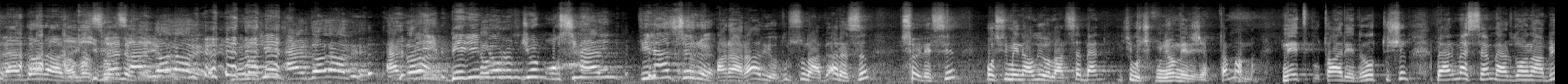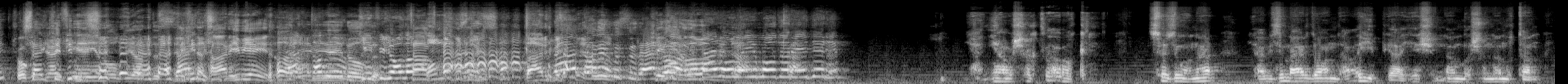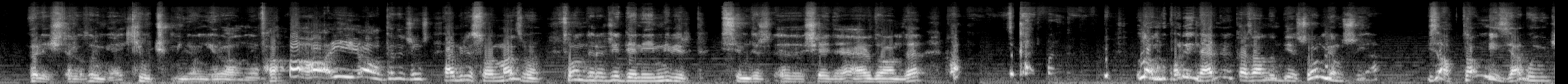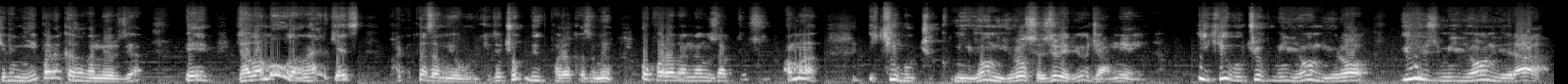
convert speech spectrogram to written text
Erdoğan abi. Kimlerle Erdoğan abi. Erdoğan abi. Erdoğan abi. Benim yorumcum Osimhen'in finansörü. Ara ara arıyor. Dursun abi arasın. Söylesin. Osimhen'i alıyorlarsa ben 2,5 milyon vereceğim. Tamam mı? Net bu. Tarihe de not düşün. Vermezsem Erdoğan abi sen kefil misin? oldu yalnız. Misin? Tarihi bir yayın. Tarihi bir yayın Tanıyorum. oldu. Kefil olan 19 Mayıs. Tarihi bir Sen tanır mısın Erdoğan? Ben olayı modere ederim. Yani yavşaklığa bakın. Sözüm ona ya bizim Erdoğan da ayıp ya yaşından başından utan. Böyle işler olur mu ya? İki buçuk milyon euro alınıyor falan. İyi arkadaşımız. Ya biri sormaz mı? Son derece deneyimli bir isimdir e, şeyde Erdoğan'da. Ha, kaç? Ulan bu parayı nereden kazandın diye sormuyor musun ya? Biz aptal mıyız ya? Bu ülkede niye para kazanamıyoruz ya? Ve yalama olan herkes para kazanıyor bu ülkede. Çok büyük para kazanıyor. O para benden uzak dursun. Ama iki buçuk milyon euro sözü veriyor canlı yayında. İki buçuk milyon euro, 100 milyon lira.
